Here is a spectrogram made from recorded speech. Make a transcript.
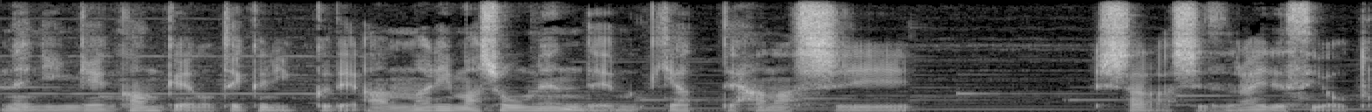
あ、ね、人間関係のテクニックであんまり真正面で向き合って話したらしづらいですよと。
